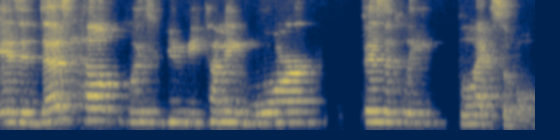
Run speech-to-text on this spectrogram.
is it does help with you becoming more physically flexible.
